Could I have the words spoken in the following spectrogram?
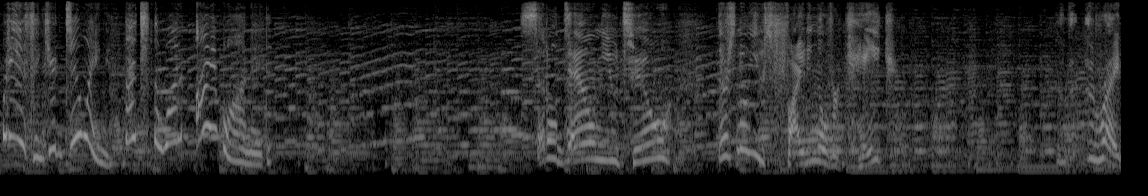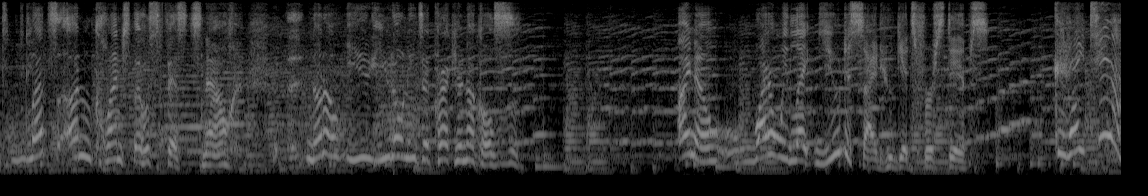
What do you think you're doing? That's the one I wanted. Settle down, you two. There's no use fighting over cake. Right, let's unclench those fists now. No, no, you, you don't need to crack your knuckles. I know. Why don't we let you decide who gets first dibs? Good idea.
